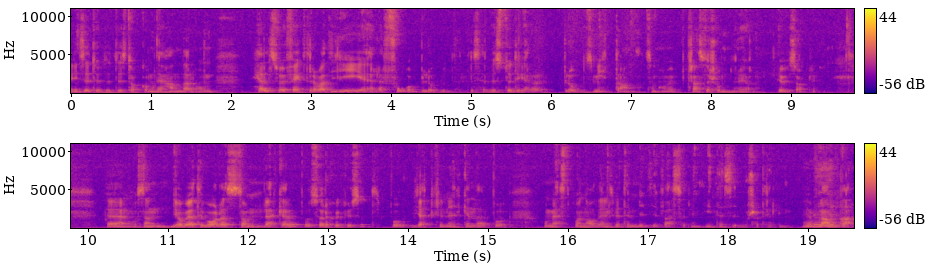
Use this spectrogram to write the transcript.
institutet i Stockholm, det handlar om hälsoeffekter av att ge eller få blod. Det vill säga, vi studerar blodsmitta och annat som har med transfusioner att göra, huvudsakligen. Eh, Och sen jobbar jag till vardags som läkare på Södersjukhuset, på hjärtkliniken där på, och mest på en avdelning som heter MIVA, så det är en intensivvårdsavdelning. Jag blandar.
